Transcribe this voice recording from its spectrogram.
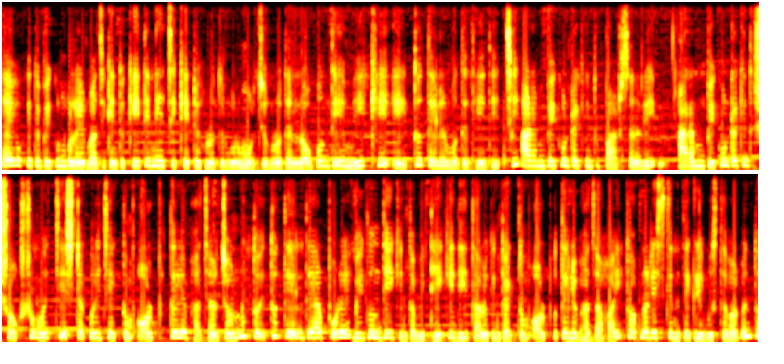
যাই হোক, এই তো বেগুনগুলো এর মাঝে কিন্তু কেটে নিয়েছি। কেটে হলুদের গুঁড়ো, মরিচের গুঁড়ো, দেন লবণ দিয়ে মেখে এই তো তেলের মধ্যে দিয়ে দিচ্ছি। আর আমি বেগুনটা কিন্তু পার্সোনালি আর আমি বেগুনটা কিন্তু সবসময় চেষ্টা করি যে একদম অল্প তেলে ভাজার জন্য। তো এই তো তেল দেওয়ার পরে বেগুন দিয়ে কিন্তু আমি ঢেকে দিই, তাহলে কিন্তু একদম অল্প তেলে ভাজা হয়। তো আপনার স্কিনে দেখলেই বুঝতে পারবেন। তো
